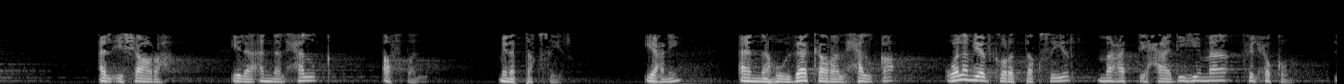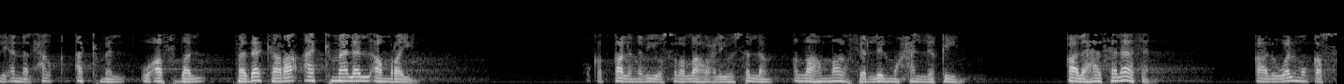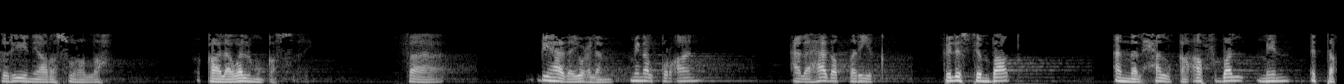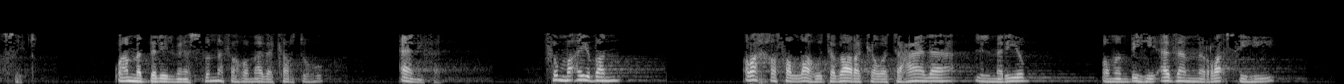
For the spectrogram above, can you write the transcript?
الإشارة إلى أن الحلق أفضل من التقصير. يعني أنه ذكر الحلق ولم يذكر التقصير مع اتحادهما في الحكم لأن الحلق أكمل وأفضل فذكر أكمل الأمرين. وقد قال النبي صلى الله عليه وسلم اللهم اغفر للمحلقين. قالها ثلاثا قالوا والمقصرين يا رسول الله. قال والمقصرين. فبهذا يعلم من القرآن على هذا الطريق في الاستنباط أن الحلق أفضل من التقصير. وأما الدليل من السنة فهو ما ذكرته آنفا. ثم أيضا رخص الله تبارك وتعالى للمريض ومن به أذى من رأسه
